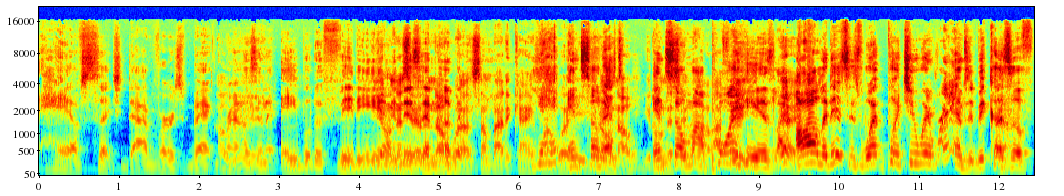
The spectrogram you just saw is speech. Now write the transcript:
have such diverse backgrounds Oh, yeah. and are able to fit in You don't and this necessarily and know other. where somebody came Yeah, from. And you, so you that's don't know. You don't and so my know. Point here is like Yeah. all of this is what put you in Ramsey because Yeah. of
